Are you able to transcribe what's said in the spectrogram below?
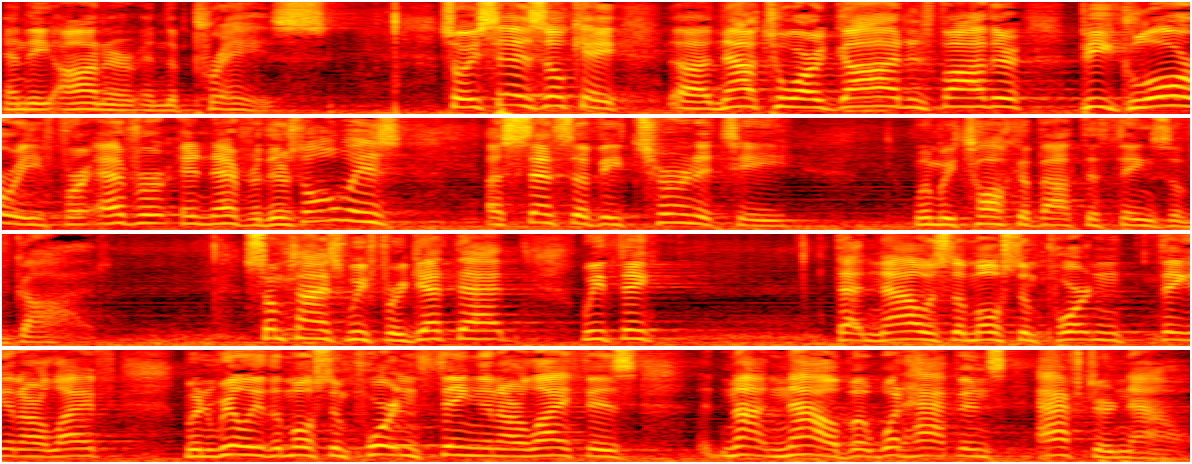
and the honor and the praise. So he says, okay, uh, now to our God and Father be glory forever and ever. There's always a sense of eternity when we talk about the things of God. Sometimes we forget that. We think that now is the most important thing in our life, when really the most important thing in our life is not now, but what happens after now.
